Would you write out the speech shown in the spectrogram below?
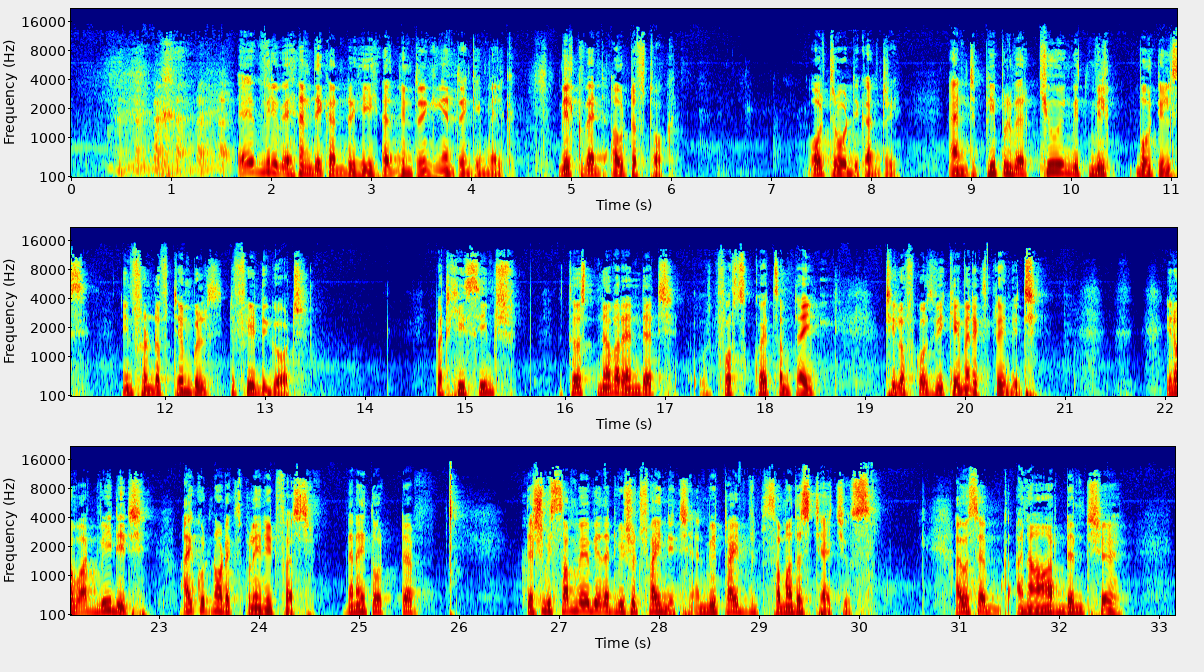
Everywhere in the country, he has been drinking and drinking milk. Milk went out of stock all throughout the country. And people were queuing with milk bottles in front of temples to feed the god. But he seemed, thirst never ended for quite some time, till of course we came and explained it. You know what we did? I could not explain it first. Then I thought uh, there should be some way that we should find it, and we tried with some other statues. I was a, an ardent uh,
